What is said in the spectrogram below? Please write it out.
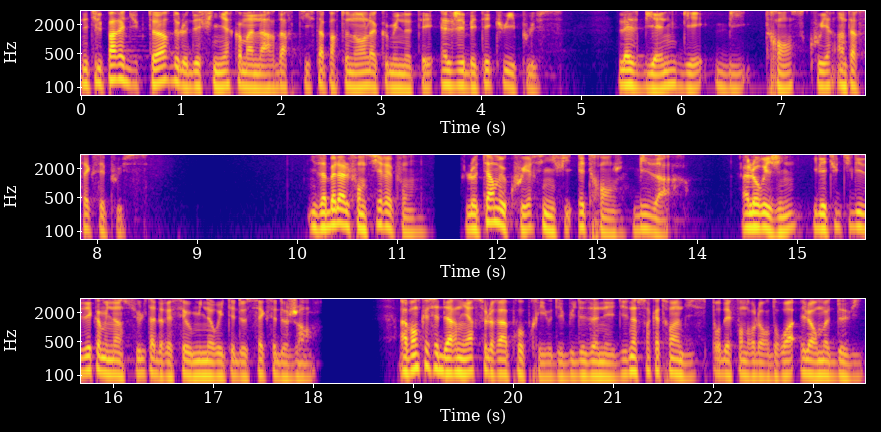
N'est-il pas réducteur de le définir comme un art d'artiste appartenant à la communauté LGBTQI Lesbienne, gay, bi, trans, queer, intersexe et plus Isabelle Alfonsi répond le terme queer signifie étrange, bizarre. À l'origine, il est utilisé comme une insulte adressée aux minorités de sexe et de genre. Avant que ces dernières se le réapproprient au début des années 1990 pour défendre leurs droits et leur mode de vie,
